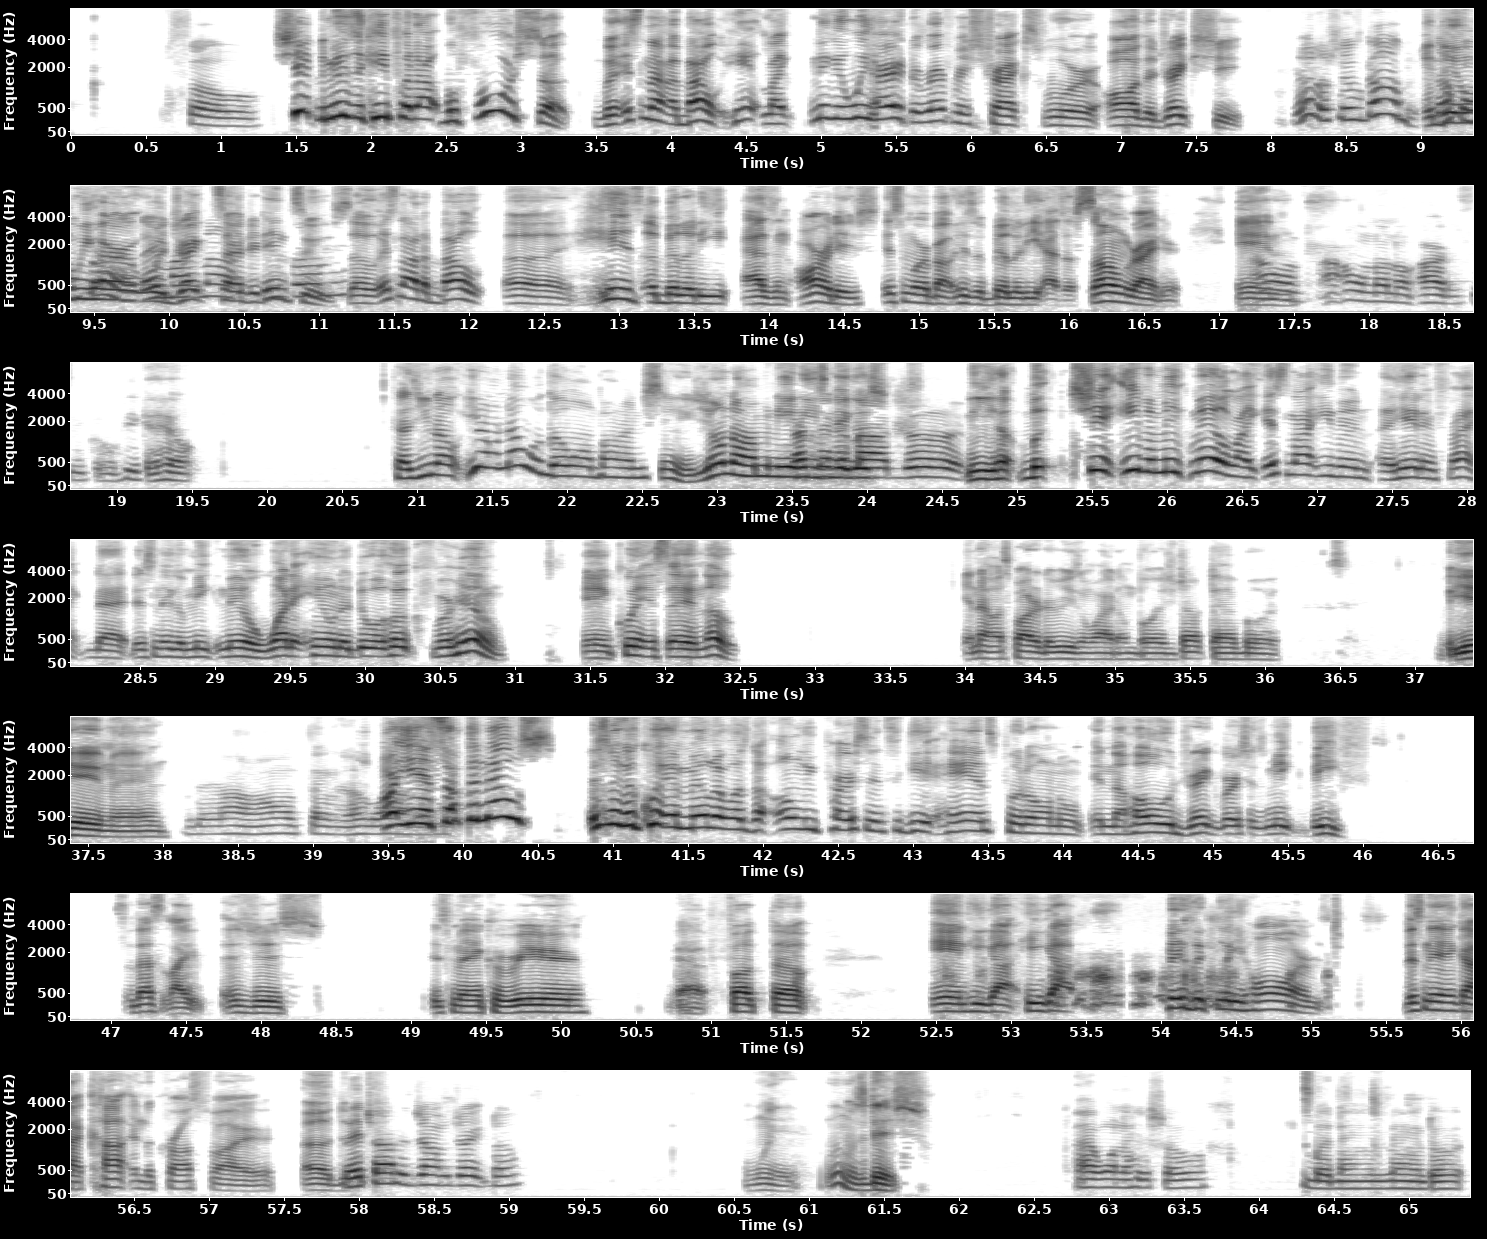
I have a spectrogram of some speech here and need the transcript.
So Shit, the music he put out before sucked. But it's not about him. Like, nigga, we heard the reference tracks for all the Drake shit. yeah, that shit's garbage. And That's then we heard They what Drake not- turned it into. So it's not about uh his ability as an artist. It's more about his ability as a songwriter. I And don't, I don't know no artist he could he can help. Because you know, you don't know what go on behind the scenes. You don't know how many of these nigga niggas need help. But shit, even Meek Mill, like it's not even a hidden fact that this nigga Meek Mill wanted him to do a hook for him. And Quentin said no. And that was part of the reason why them boys dropped that boy. But yeah, man. I don't think that's Oh yeah, something else. This nigga Quentin Miller was the only person to get hands put on him in the whole Drake versus Meek beef. So that's like it's just this man career got fucked up, and he got he got physically harmed. This nigga got caught in the crossfire. Uh, They tried to jump Drake though when when was this? I one of his shows, but they ain't, they ain't do it.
